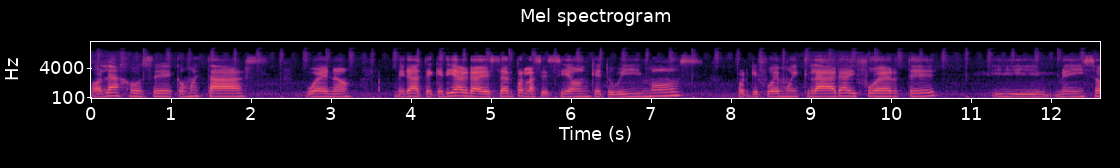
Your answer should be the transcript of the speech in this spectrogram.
Hola José, ¿cómo estás? Bueno, mira, te quería agradecer por la sesión que tuvimos, porque fue muy clara y fuerte y me hizo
